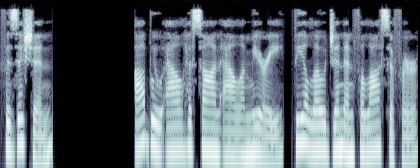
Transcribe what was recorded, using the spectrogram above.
physician. Abu al-Hasan al-Amiri, theologian and philosopher.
